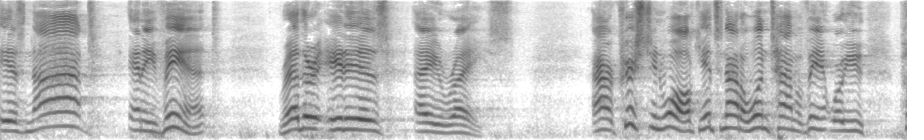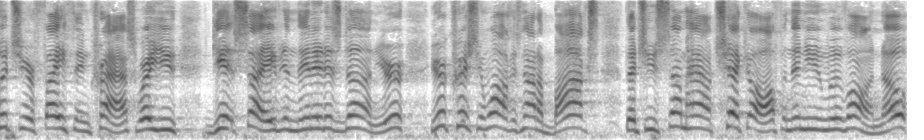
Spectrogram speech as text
is not an event, rather, it is a race. Our Christian walk, it's not a one time event where you put your faith in Christ, where you get saved and then it is done. Your, your Christian walk is not a box that you somehow check off and then you move on. No,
